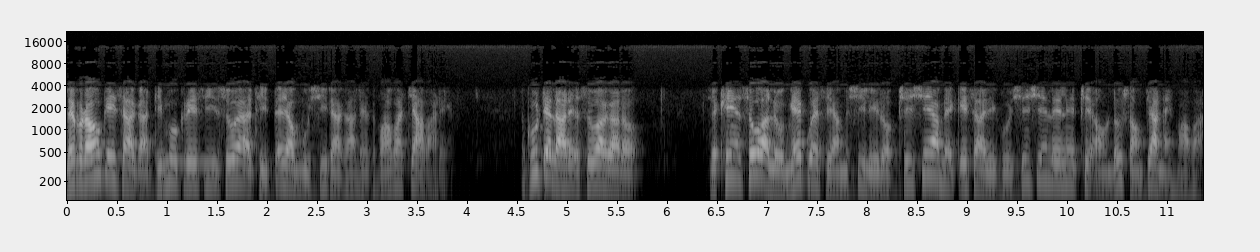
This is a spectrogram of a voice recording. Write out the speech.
လေဘရောင်းကိစ္စကဒီမိုကရေစီအစိုးရအထိတက်ရောက်မှုရှိတာကလည်းသဘာဝကျပါတယ်အခုတက်လာတဲ့အစိုးရကတော့ရခိုင်အစိုးရလိုငဲကွက်စရာမရှိလေတော့ဖြည့်ရှင်းရမယ့်ကိစ္စတွေကိုရှင်းရှင်းလင်းလင်းဖြစ်အောင်လှုပ်ဆောင်ပြနိုင်မှာပါ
